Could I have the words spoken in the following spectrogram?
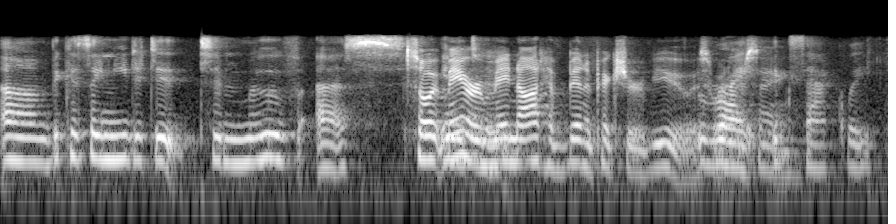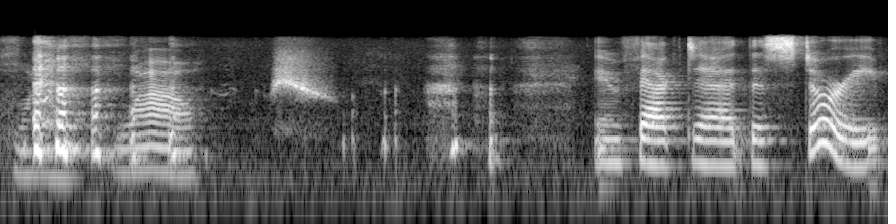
Um, because they needed to, to move us so it may or may not have been a picture of you. Is what you're right saying. exactly Wow. wow. In fact, uh, the story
